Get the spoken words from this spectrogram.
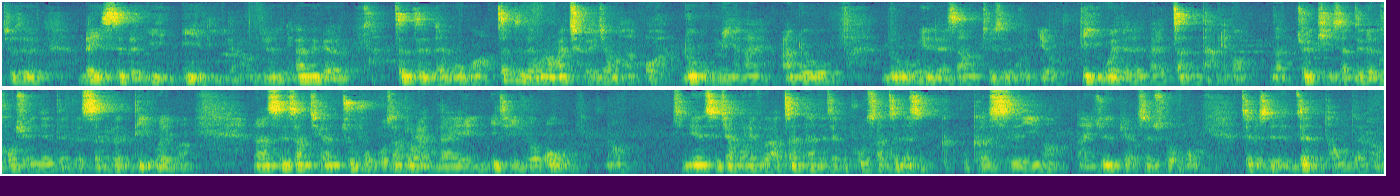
就是类似的义义理的哈，就是你看那个政治人物哦，政治人物拢爱扯一种哈，哇，愈有名的啊愈。如午夜的上，就是我有地位的人来站台哦，那就提升这个候选人的个身份地位嘛。那事实上，其他诸佛菩萨都来来一起说哦，哦，今天释迦牟尼佛要赞叹的这个菩萨真的是可不可思议哈，那也就是表示说哦，这个是认同的哈。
